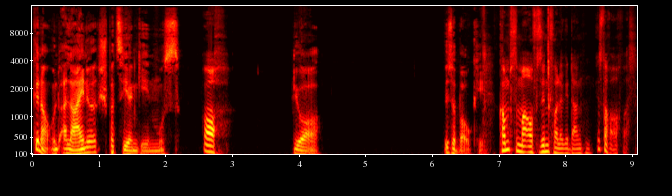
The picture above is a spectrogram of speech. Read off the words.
Genau, und alleine spazieren gehen muss. Och, Ja. Ist aber okay. kommst du mal auf sinnvolle Gedanken? Ist doch auch was.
